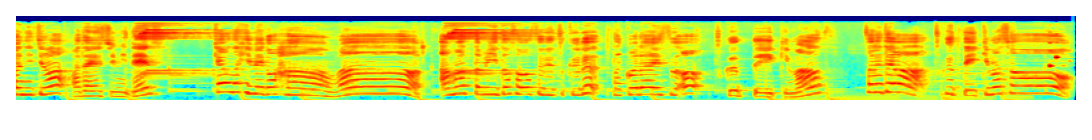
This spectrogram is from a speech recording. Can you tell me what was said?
こんにちは和田よしみです。今日の姫ご飯は余ったミートソースで作るタコライスを作っていきます。それでは作っていきましょう。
